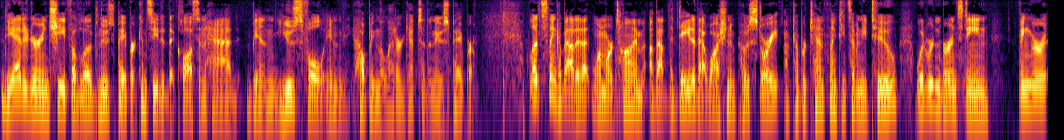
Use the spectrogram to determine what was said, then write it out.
The editor in chief of Loeb's newspaper conceded that Clawson had been useful in helping the letter get to the newspaper. Let's think about it one more time about the date of that Washington Post story, October 10th, 1972. Woodward and Bernstein finger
